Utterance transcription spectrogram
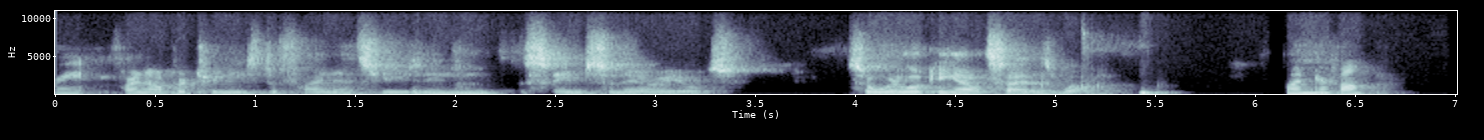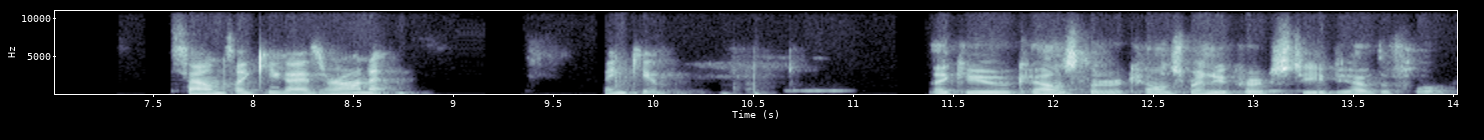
right. find opportunities to finance using the same scenarios. So we're looking outside as well. Wonderful. Sounds like you guys are on it. Thank you. Thank you, Councillor. Councillor Nieuwkerk, Steve, you have the floor.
